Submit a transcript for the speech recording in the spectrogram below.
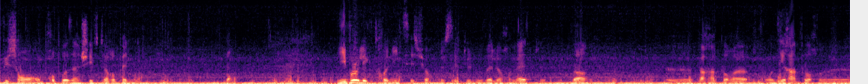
Plus on, propose un shifter open. Niveau électronique, c'est sûr que cette nouvelle Hornet bas euh, par rapport à, on dit rapport euh,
